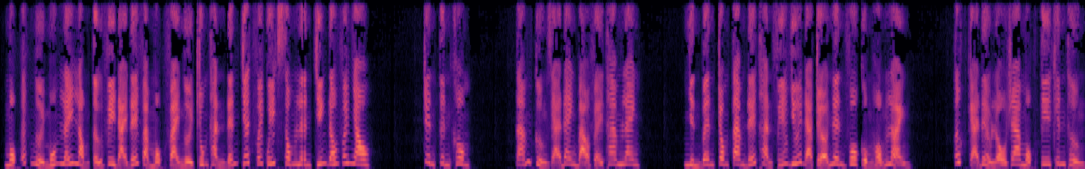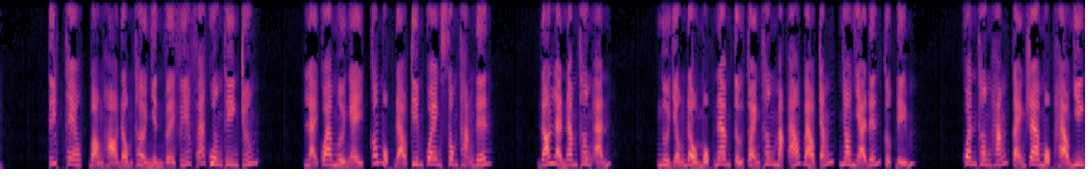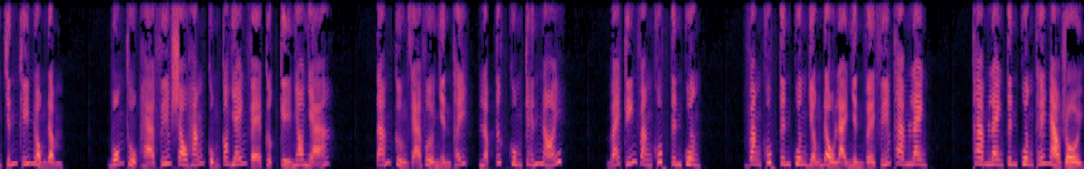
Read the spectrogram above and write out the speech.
Một ít người muốn lấy lòng tử vi đại đế và một vài người trung thành đến chết với quyết xông lên chiến đấu với nhau. Trên tinh không, tám cường giả đang bảo vệ tham lan. Nhìn bên trong tam đế thành phía dưới đã trở nên vô cùng hỗn loạn. Tất cả đều lộ ra một tia khinh thường. Tiếp theo, bọn họ đồng thời nhìn về phía phá quân thiên trướng. Lại qua 10 ngày, có một đạo kim quang xông thẳng đến. Đó là nam thân ảnh. Người dẫn đầu một nam tử toàn thân mặc áo bào trắng, nho nhã đến cực điểm. Quanh thân hắn tản ra một hạo nhiên chính khí nồng đậm. Bốn thuộc hạ phía sau hắn cũng có dáng vẻ cực kỳ nho nhã. Tám cường giả vừa nhìn thấy, lập tức cung kính nói. Bái kiến văn khúc tinh quân. Văn khúc tinh quân dẫn đầu lại nhìn về phía tham lan. Tham lan tinh quân thế nào rồi?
